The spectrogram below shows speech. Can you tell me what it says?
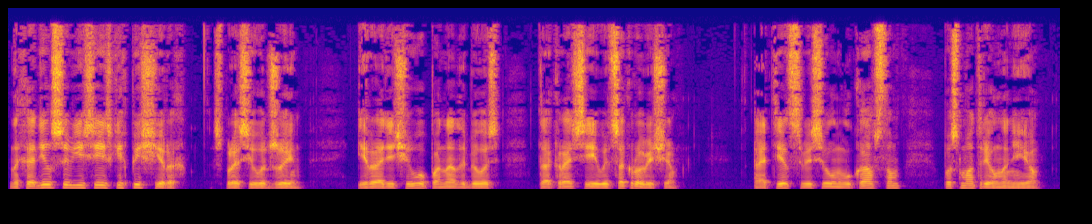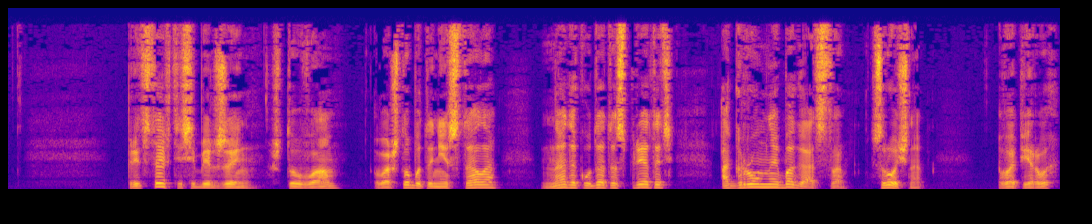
находился в Есейских пещерах? спросила Джейн. И ради чего понадобилось так рассеивать сокровища? Отец с веселым лукавством посмотрел на нее. Представьте себе, Джейн, что вам, во что бы то ни стало, надо куда-то спрятать огромное богатство, срочно. Во-первых,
